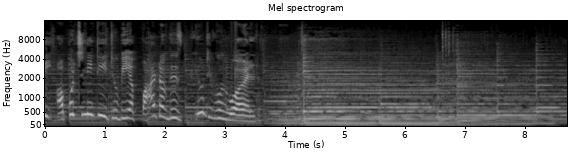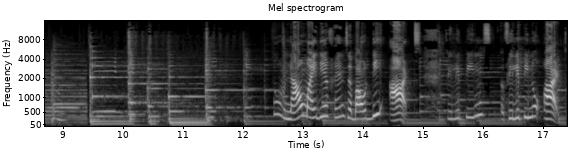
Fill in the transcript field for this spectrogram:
the opportunity to be a part of this beautiful world. So now my dear friends about the arts. Philippines Filipino art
